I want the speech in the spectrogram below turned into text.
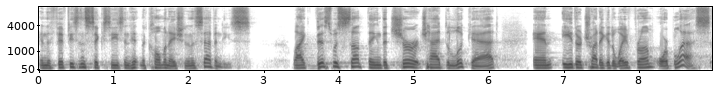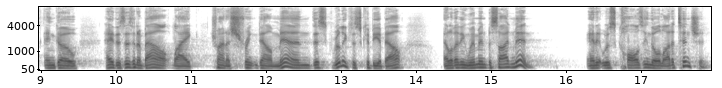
in the 50s and 60s and hitting the culmination in the 70s. Like this was something the church had to look at and either try to get away from or bless and go, hey, this isn't about like trying to shrink down men. This really just could be about elevating women beside men. And it was causing, though, a lot of tension.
